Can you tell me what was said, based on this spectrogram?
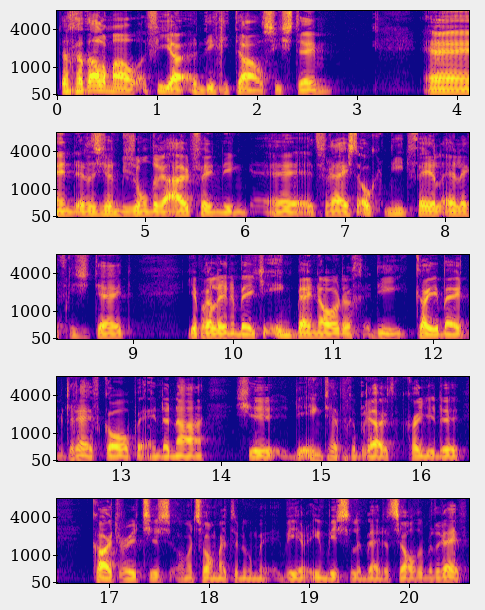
Dat gaat allemaal via een digitaal systeem. En dat is een bijzondere uitvinding. het vereist ook niet veel elektriciteit. Je hebt er alleen een beetje inkt bij nodig. Die kan je bij het bedrijf kopen. En daarna, als je de inkt hebt gebruikt, kan je de cartridges, om het zo maar te noemen, weer inwisselen bij datzelfde bedrijf.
